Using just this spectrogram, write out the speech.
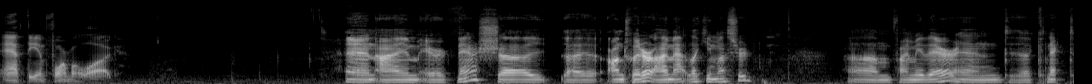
at the Informal Log. And I'm Eric Nash. Uh, uh, on Twitter, I'm at Lucky Mustard. Um, find me there and uh, connect.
